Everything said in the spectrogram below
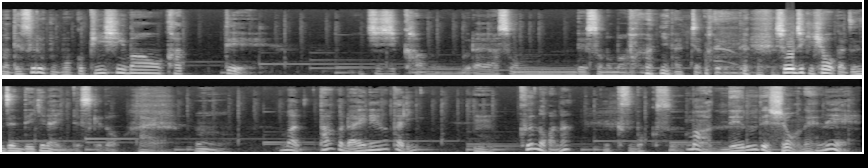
まあ、デスループ僕 PC 版を買って、1時間ぐらい遊んでそのままになっちゃってるんで、正直評価全然できないんですけど、はい。うん。まあ、多分来年あたりうん。来んのかな ?Xbox。まあ、出るでしょうね。ね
